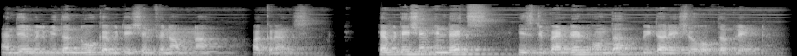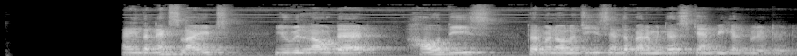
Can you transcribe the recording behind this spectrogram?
and there will be the no cavitation phenomena occurrence. Cavitation index is dependent on the beta ratio of the plate. And in the next slides, you will know that how these terminologies and the parameters can be calculated.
